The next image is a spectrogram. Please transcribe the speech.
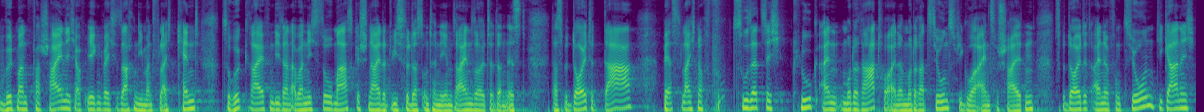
wird man wahrscheinlich auf irgendwelche Sachen, die man vielleicht kennt, zurückgreifen, die dann aber nicht so maßgeschneidert, wie es für das Unternehmen sein sollte, dann ist. Das bedeutet, da wäre es vielleicht noch zusätzlich klug, einen Moderator, eine Moderationsfigur einzuschalten. Das bedeutet eine Funktion, die gar nicht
